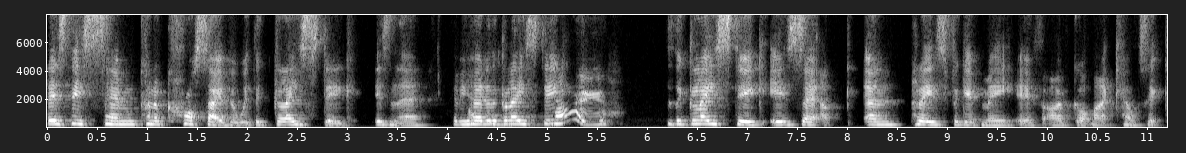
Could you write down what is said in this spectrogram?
there's this um, kind of crossover with the Glaistig, isn't there? Have you heard of the Glaistig? no. The Glaistig is, uh, and please forgive me if I've got that Celtic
